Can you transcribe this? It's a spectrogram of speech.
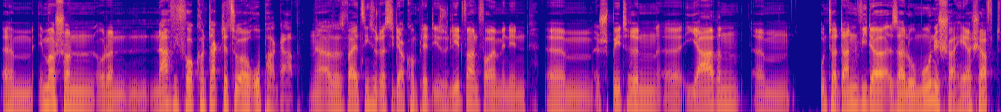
ähm, immer schon oder nach wie vor Kontakte zu Europa gab. Ja, ne? also es war jetzt nicht so, dass sie da komplett isoliert waren, vor allem in den ähm, späteren äh, Jahren ähm, unter dann wieder salomonischer Herrschaft.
